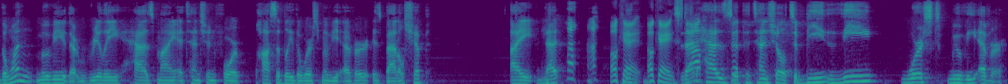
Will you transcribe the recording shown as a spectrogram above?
the one movie that really has my attention for possibly the worst movie ever is Battleship. I that Okay, okay, that stop. has the potential to be the worst movie ever,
